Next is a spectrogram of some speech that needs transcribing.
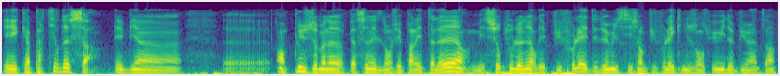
Et qu'à partir de ça, eh bien, euh, en plus de mon honneur personnel dont j'ai parlé tout à l'heure, mais surtout l'honneur des puits follets, des 2600 puits follets qui nous ont suivis depuis 20 ans,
